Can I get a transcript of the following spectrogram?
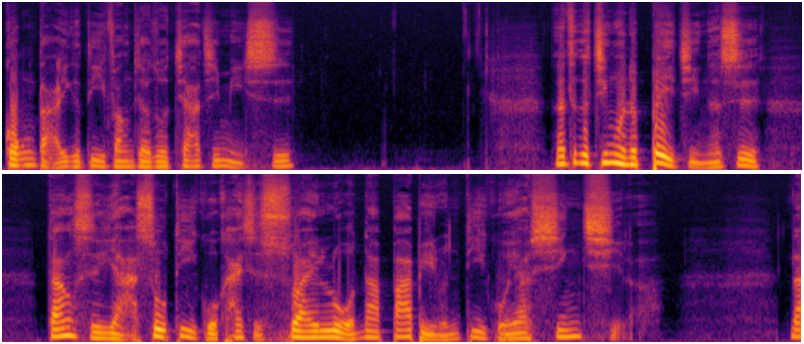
攻打一个地方，叫做加基米斯。那这个经文的背景呢，是当时亚述帝国开始衰落，那巴比伦帝国要兴起了。那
